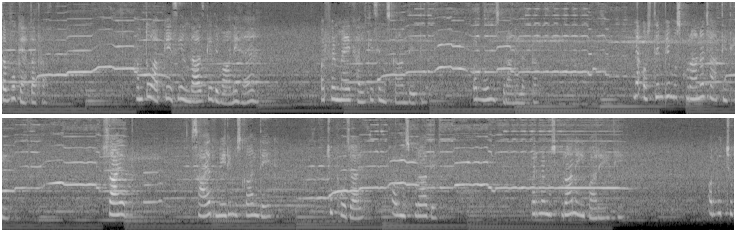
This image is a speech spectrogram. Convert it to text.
तब वो कहता था, हम तो आपके इसी अंदाज के दीवाने हैं। और फिर मैं एक हल्की सी मुस्कान देती और वो मुस्कुराने लगता। मैं उस दिन भी मुस्कुराना चाहती थी। शायद शायद मेरी मुस्कान देख चुप हो जाए और मुस्कुरा दे। पर मैं मुस्कुरा नहीं पा रही थी और वो चुप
